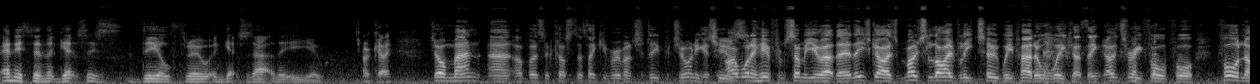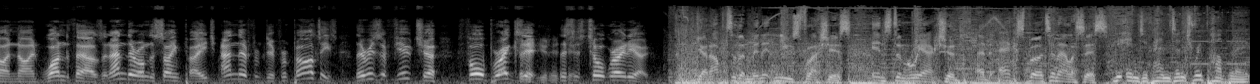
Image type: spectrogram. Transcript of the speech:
anything that gets this deal through and gets us out of the EU. Okay. John Mann, uh, Alberto Costa, thank you very much indeed for joining us. Cheers. I want to hear from some of you out there. These guys, most lively two we've had all week, I think. 0344 499 1000. And they're on the same page, and they're from different parties. There is a future for Brexit. This is Talk Radio. Get up to the minute news flashes, instant reaction, and expert analysis. The Independent Republic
